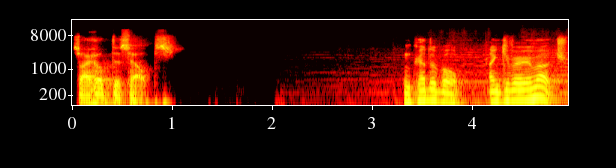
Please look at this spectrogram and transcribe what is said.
So I hope this helps. Incredible. Thank you very much.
